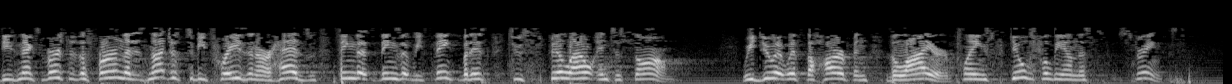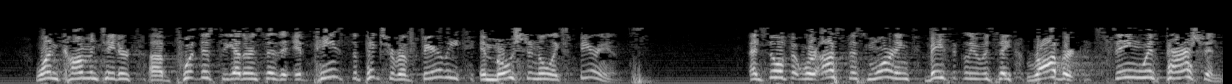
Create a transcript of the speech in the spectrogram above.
These next verses affirm that it's not just to be praised in our heads, thing that, things that we think, but is to spill out into song. We do it with the harp and the lyre, playing skillfully on the strings. One commentator uh, put this together and says it, it paints the picture of a fairly emotional experience. And so if it were us this morning, basically it would say, Robert, sing with passion.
